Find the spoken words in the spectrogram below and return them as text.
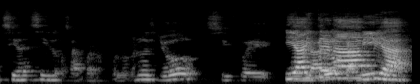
sí han sido, o sea, bueno, por lo menos yo sí fue. Y hay terapia.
